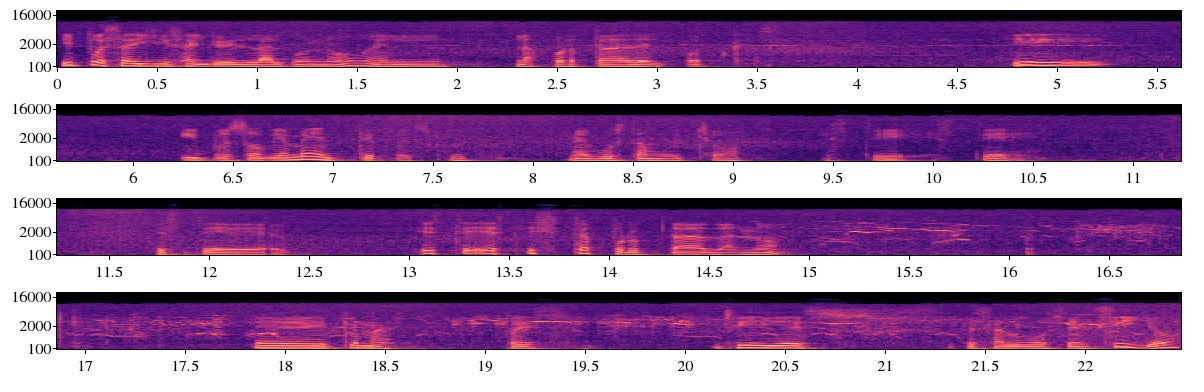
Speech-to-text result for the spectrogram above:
Y pues ahí salió el álbum, ¿no? El, la portada del podcast. Y, y pues obviamente, pues me gusta mucho este, este, este este, este, esta portada, ¿no? Eh, ¿Qué más? Pues sí, es, es algo sencillo,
